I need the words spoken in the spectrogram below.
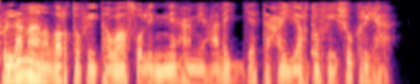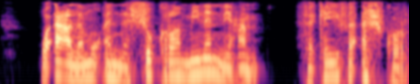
كلما نظرت في تواصل النعم علي تحيرت في شكرها وأعلم أن الشكر من النعم فكيف أشكر؟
